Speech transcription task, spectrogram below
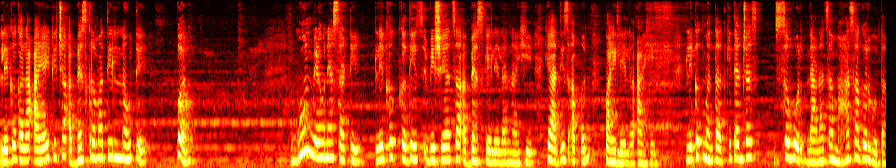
लेखकाला आय आय टीच्या अभ्यासक्रमातील नव्हते पण गुण मिळवण्यासाठी लेखक कधीच विषयाचा अभ्यास केलेला नाही हे आधीच आपण पाहिलेलं आहे. लेखक म्हणतात की त्यांच्या समोर ज्ञानाचा महासागर होता.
